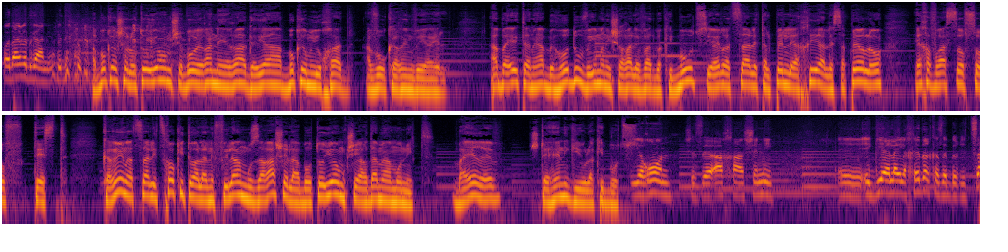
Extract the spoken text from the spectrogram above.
הוא עדיין בדגניה, בדיוק. הבוקר של אותו יום שבו ערן נהרג היה בוקר מיוחד עבור קארין ויעל. אבא איתן היה בהודו ואימא נשארה לבד בקיבוץ, יעל רצתה לטלפן לאחיה, לספר לו איך עברה סוף סוף טסט. קארין רצתה לצחוק איתו על הנפילה המוזרה שלה באותו יום כשירדה מהמונית. בערב, שתיהן הגיעו לקיבוץ. ירון, שזה האח השני, אה, הגיע אליי לחדר כזה בריצה,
